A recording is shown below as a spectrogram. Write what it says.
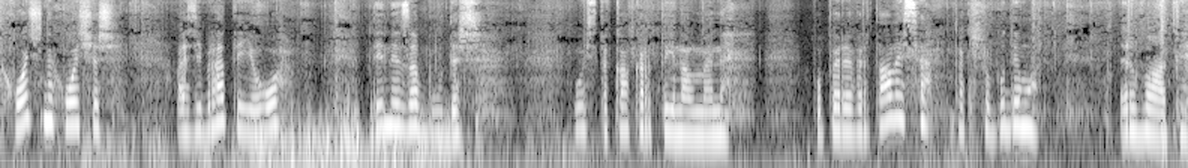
хоч не хочеш, а зібрати його ти не забудеш. Ось така картина в мене. Попереверталися, так що будемо рвати.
